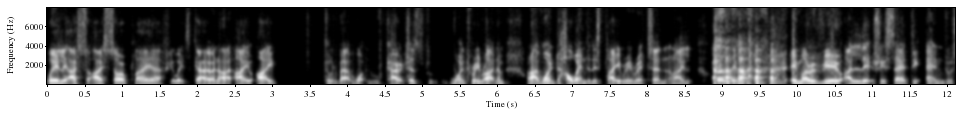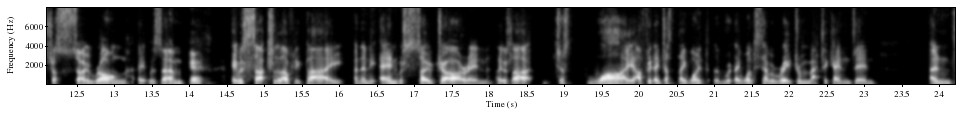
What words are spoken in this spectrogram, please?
Weirdly, I saw I saw a play a few weeks ago, and I I, I talked about what characters wanted to rewrite them, and I wanted the whole end of this play rewritten. And I in, in my review, I literally said the end was just so wrong. It was um Yeah. It was such a lovely play, and then the end was so jarring, and it was like, just why? I think they just they wanted they wanted to have a really dramatic ending, and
